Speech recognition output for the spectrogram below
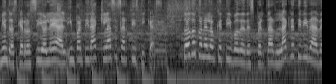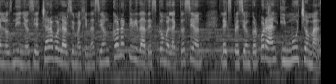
mientras que Rocío Leal impartirá clases artísticas. Todo con el objetivo de despertar la creatividad en los niños y echar a volar su imaginación con actividades como la actuación, la expresión corporal y mucho más.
